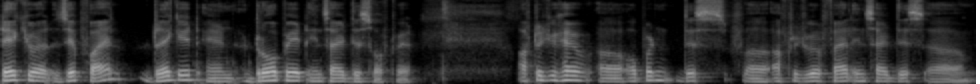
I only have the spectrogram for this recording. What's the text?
take your zip file drag it and drop it inside this software after you have uh, opened this uh, after your file inside this um,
